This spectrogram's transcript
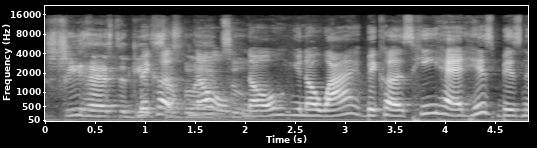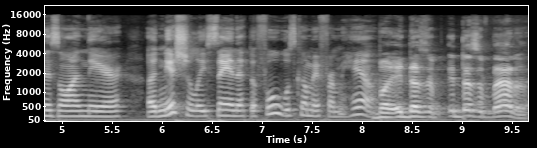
she has to get because some blame no, too. no, you know why? Because he had his business on there initially saying that the food was coming from him. But it doesn't. It doesn't matter.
